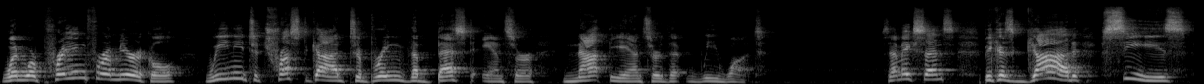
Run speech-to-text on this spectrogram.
When we're praying for a miracle, we need to trust God to bring the best answer, not the answer that we want. Does that make sense? Because God sees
